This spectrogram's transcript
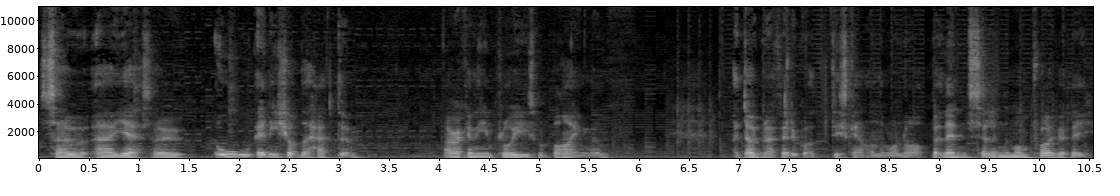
So, uh, yeah, so all any shop that had them, I reckon the employees were buying them. I don't know if they'd have got a discount on them or not, but then selling them on privately.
